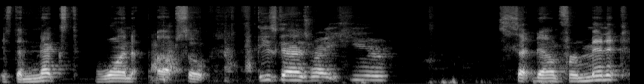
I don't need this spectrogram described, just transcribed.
Is the next one up. So these guys right here, set down for a minute.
